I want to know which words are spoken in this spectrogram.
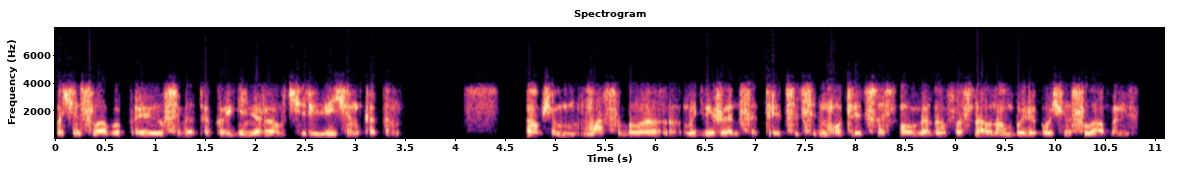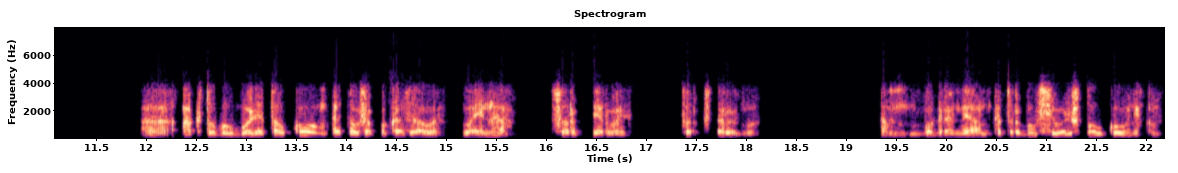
Очень слабо проявил себя такой генерал Черевиченко, там, ну, в общем, масса была выдвиженцы 37-38 годов, в основном были очень слабыми. А, а кто был более толковым, это уже показала война. 41-й, 42-й год. Там Баграмян, который был всего лишь полковником,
